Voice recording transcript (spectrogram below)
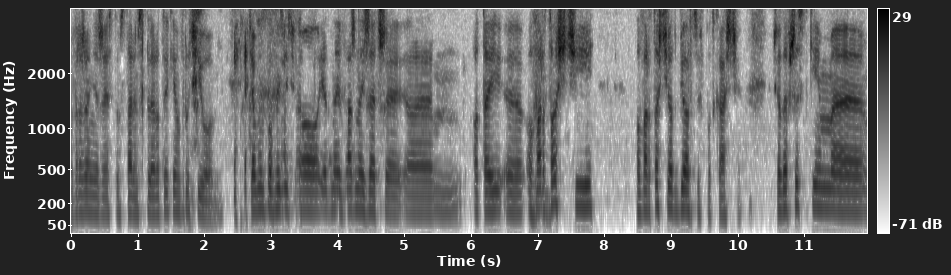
wrażenie, że jestem starym sklerotykiem, wróciło mi. Chciałbym powiedzieć o jednej ważnej rzeczy, o tej, o wartości o wartości odbiorcy w podcaście. Przede wszystkim e,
